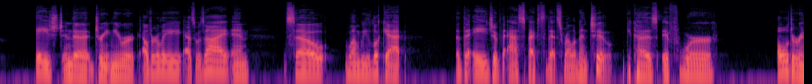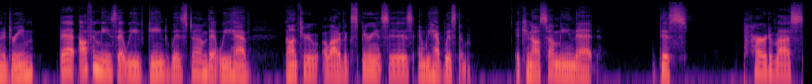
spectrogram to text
aged in the dream. You were elderly, as was I. And so when we look at the age of the aspects that's relevant too. Because if we're older in a dream, that often means that we've gained wisdom, that we have gone through a lot of experiences and we have wisdom. It can also mean that this part of us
